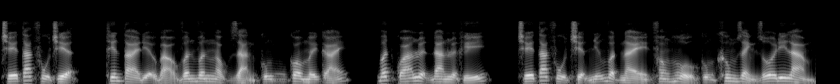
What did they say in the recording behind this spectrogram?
chế tác phụ triện, thiên tài địa bảo vân vân ngọc giản cũng có mấy cái, bất quá luyện đan luyện khí, chế tác phụ triện những vật này phong hổ cũng không rảnh rỗi đi làm,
